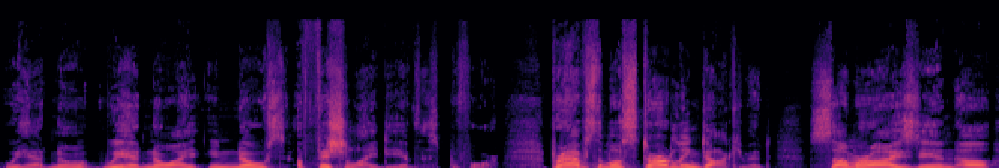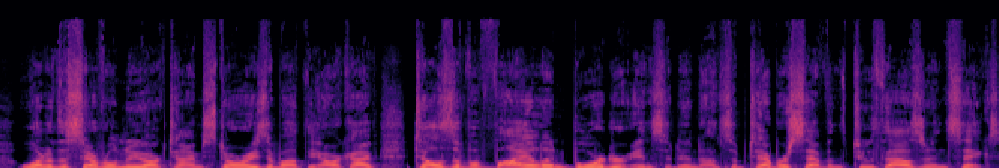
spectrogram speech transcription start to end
We had no we had no no official idea of this before. Perhaps the most startling document, summarized in uh, one of the several New York Times stories about the archive, tells of a violent border incident on September 7, 2006,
